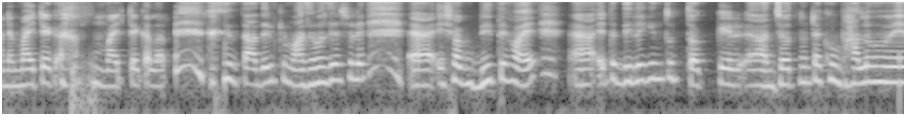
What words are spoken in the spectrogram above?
মানে মাইটে মাইটে কালার। তাদেরকে মাঝে মাঝে আসলে এসব দিতে হয়। এটা দিলে কিন্তু ত্বকের যত্নটা খুব ভালোভাবে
